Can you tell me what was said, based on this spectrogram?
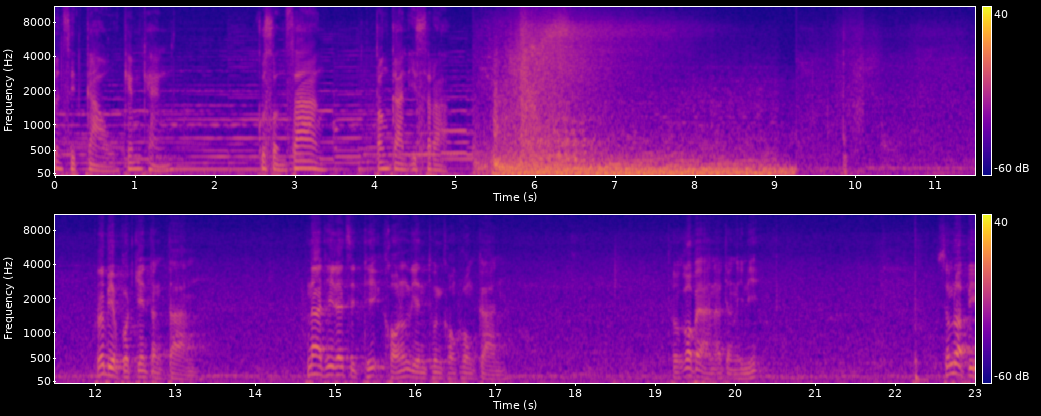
เป็นสิทธิ์เก่า เข้มแข็ง กุศลสร้างต้องการอิสระ ระเบียบกฎเกณฑ์ต่างๆ หน้าที่และสิทธิของนักเรียนทุนของโครงการ เธอก็ไปอ่านเอาจากในนี้สำหรับปี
